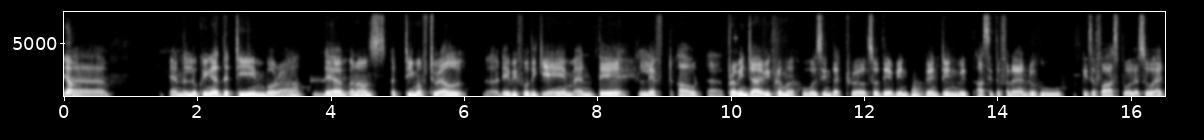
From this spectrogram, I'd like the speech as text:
Yeah. Uh, and looking at the team, Bora, they have announced a team of 12 uh, day before the game, and they left out uh, Praveen Jayawickrama, who was in that 12. So they went, went in with Asitha Fernando, who is a fast bowler. So at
